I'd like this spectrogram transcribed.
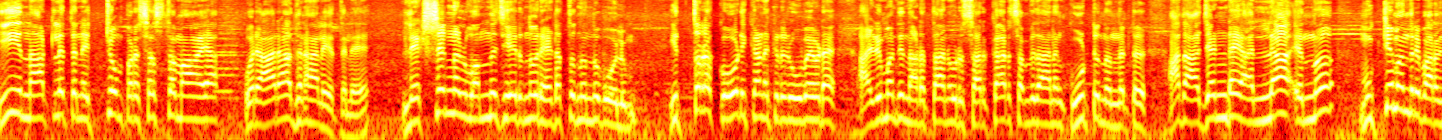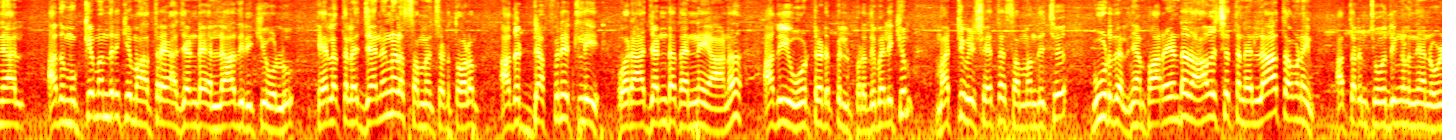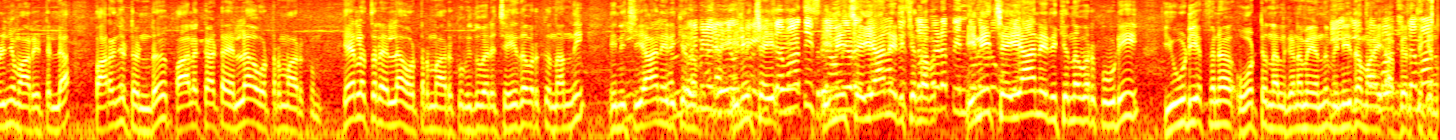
ഈ നാട്ടിലെ തന്നെ ഏറ്റവും പ്രശസ്തമായ ഒരു ആരാധനാലയത്തിലെ ലക്ഷങ്ങൾ വന്നു ചേരുന്ന ഒരിടത്ത് നിന്ന് പോലും ഇത്ര കോടിക്കണക്കിന് രൂപയുടെ അഴിമതി നടത്താൻ ഒരു സർക്കാർ സംവിധാനം കൂട്ടുനിന്നിട്ട് അത് അജണ്ടയല്ല എന്ന് മുഖ്യമന്ത്രി പറഞ്ഞാൽ അത് മുഖ്യമന്ത്രിക്ക് മാത്രമേ അജണ്ട അല്ലാതിരിക്കുകയുള്ളൂ. കേരളത്തിലെ ജനങ്ങളെ സംബന്ധിച്ചിടത്തോളം അത് ഡെഫിനറ്റ്ലി ഒരു അജണ്ട തന്നെയാണ്. അത് ഈ വോട്ടെടുപ്പിൽ പ്രതിഫലിക്കും. മറ്റു വിഷയത്തെ സംബന്ധിച്ച് കൂടുതൽ ഞാൻ പറയേണ്ടത് ആവശ്യത്തിന് എല്ലാ തവണയും അത്തരം ചോദ്യങ്ങൾ ഞാൻ ഒഴിഞ്ഞു മാറിയിട്ടില്ല. പറഞ്ഞിട്ടുണ്ട് പാലക്കാട്ടെ എല്ലാ വോട്ടർമാർക്കും കേരളത്തിലെ എല്ലാ വോട്ടർമാർക്കും ഇതുവരെ ചെയ്തവർക്ക് നന്ദി. ഇനി ചെയ്യാനിരിക്കുന്ന ഇനി ഇനി ചെയ്യാനിരിക്കുന്നവർ ഇനി ചെയ്യാനിരിക്കുന്നവർ കൂടി യു ഡി എഫിന് വോട്ട് നൽകണമേ എന്ന് വിനീതമായി അഭ്യർത്ഥിക്കുന്നു.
